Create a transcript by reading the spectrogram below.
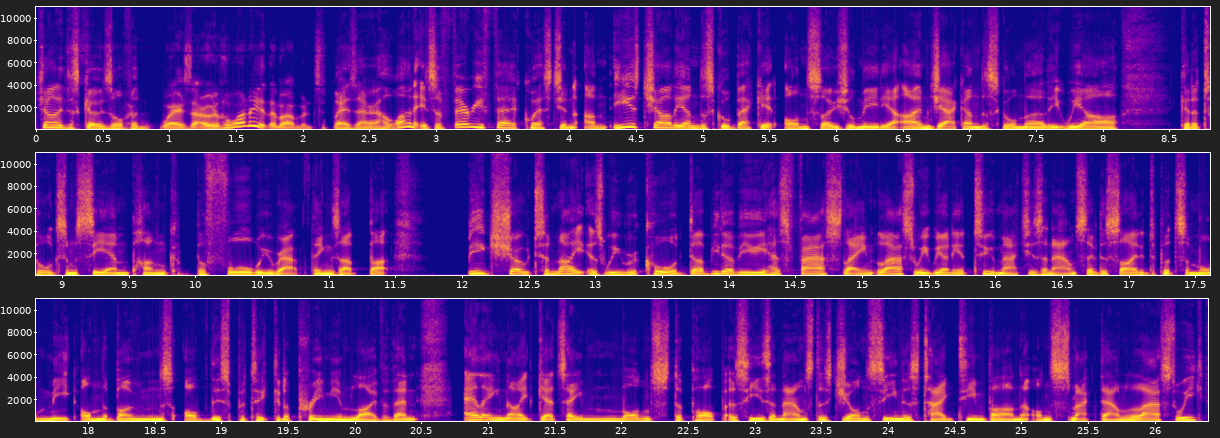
Charlie just goes off and Where's Ariel Helwani at the moment? Where's Ariel Helwani? It's a very fair question. Um, he's Charlie underscore Beckett on social media. I'm Jack underscore Murley. We are going to talk some CM Punk before we wrap things up. But big show tonight as we record. WWE has Fastlane. Last week we only had two matches announced. They've decided to put some more meat on the bones of this particular premium live event. LA Knight gets a monster pop as he's announced as John Cena's tag team partner on SmackDown last week.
